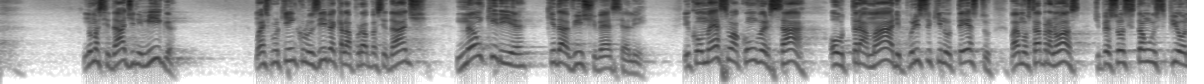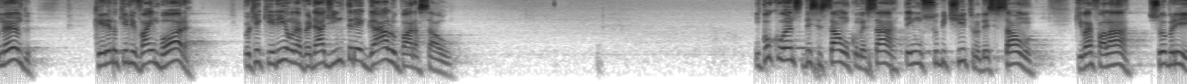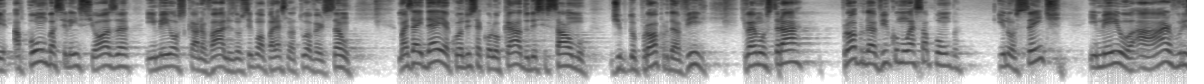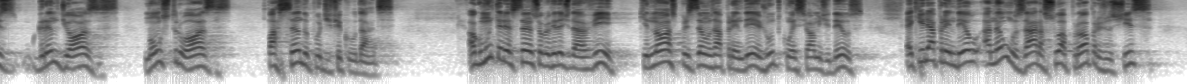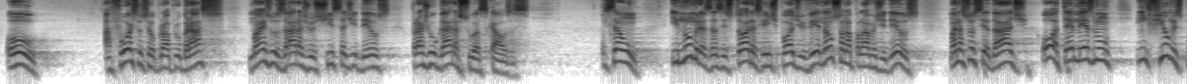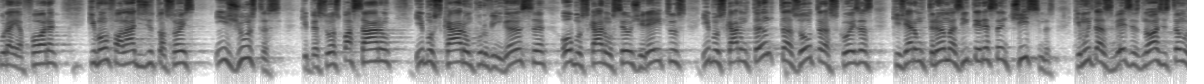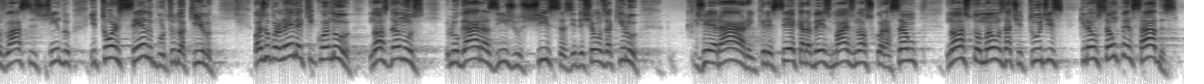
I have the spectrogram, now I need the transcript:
numa cidade inimiga, mas porque inclusive aquela própria cidade não queria que Davi estivesse ali. E começam a conversar ou tramar, e por isso que no texto vai mostrar para nós de pessoas que estão espionando, querendo que ele vá embora, porque queriam, na verdade, entregá-lo para Saul. Um pouco antes desse salmo começar, tem um subtítulo desse salmo que vai falar sobre a pomba silenciosa em meio aos carvalhos. Não sei como aparece na tua versão, mas a ideia, quando isso é colocado, desse salmo de, do próprio Davi, que vai mostrar próprio Davi como essa pomba, inocente e meio a árvores grandiosas, monstruosas, passando por dificuldades. Algo muito interessante sobre a vida de Davi, que nós precisamos aprender junto com esse homem de Deus, é que ele aprendeu a não usar a sua própria justiça ou a força do seu próprio braço, mas usar a justiça de Deus para julgar as suas causas. São inúmeras as histórias que a gente pode ver, não só na palavra de Deus, mas na sociedade, ou até mesmo em filmes por aí afora, que vão falar de situações injustas que pessoas passaram e buscaram por vingança, ou buscaram seus direitos, e buscaram tantas outras coisas que geram tramas interessantíssimas, que muitas vezes nós estamos lá assistindo e torcendo por tudo aquilo. Mas o problema é que quando nós damos lugar às injustiças e deixamos aquilo gerar e crescer cada vez mais no nosso coração, nós tomamos atitudes que não são pensadas,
